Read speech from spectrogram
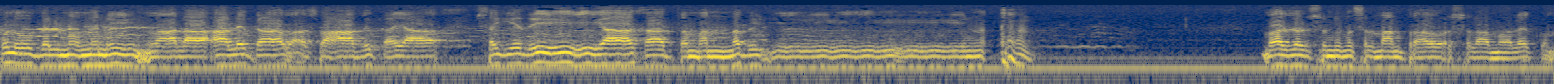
قلوب المؤمنین والا آلگا و صحابک یا سیدی، یا خاتم النبیین۔ معذر سنی مسلمان پراؤ، السلام علیکم۔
